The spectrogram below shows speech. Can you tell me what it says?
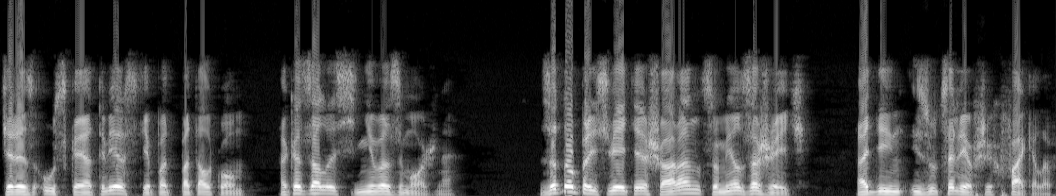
через узкое отверстие под потолком оказалось невозможно. Зато при свете Шаран сумел зажечь один из уцелевших факелов.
